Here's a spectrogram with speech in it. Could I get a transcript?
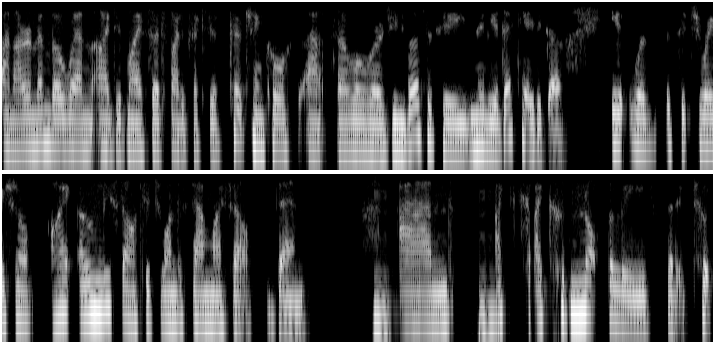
And I remember when I did my certified executive coaching course at uh, Royal Roads University nearly a decade ago, it was a situation of I only started to understand myself then. Hmm. And Mm-hmm. I, I could not believe that it took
